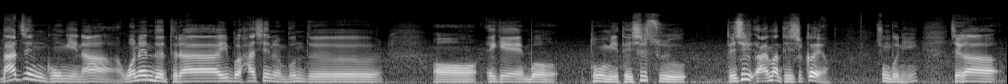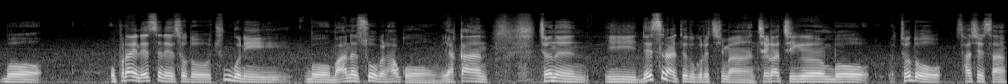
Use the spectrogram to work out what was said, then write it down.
낮은 공이나 one-hand 드라이브 하시는 분들 어에게 뭐 도움이 되실 수 되실 아마 되실 거예요. 충분히. 제가 뭐 오프라인 레슨에서도 충분히 뭐 많은 수업을 하고 약간 저는 이 레슨 할 때도 그렇지만 제가 지금 뭐 저도 사실상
